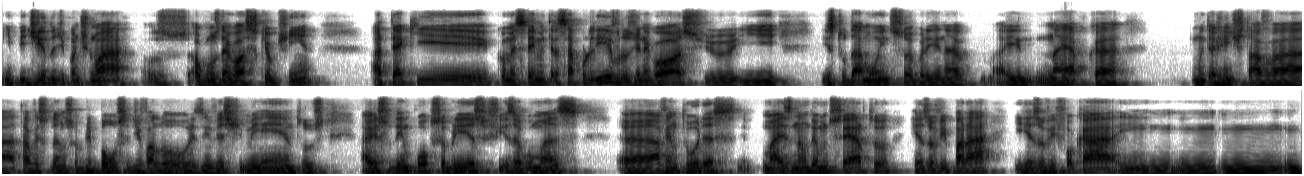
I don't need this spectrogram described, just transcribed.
impedido de continuar os, alguns negócios que eu tinha, até que comecei a me interessar por livros de negócio e estudar muito sobre, né, aí na época muita gente estava tava estudando sobre bolsa de valores, investimentos. Aí eu estudei um pouco sobre isso, fiz algumas uh, aventuras, mas não deu muito certo. Resolvi parar e resolvi focar em, em, em, em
